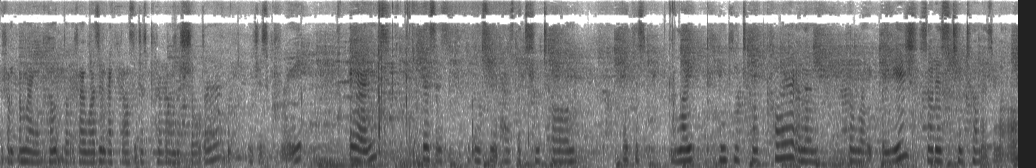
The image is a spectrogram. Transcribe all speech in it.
if I'm, I'm, wearing a coat, but if I wasn't, I could also just put it on the shoulder, which is great. And this is, you can see it has the two-tone, like this light pinky taupe color, and then the light beige. So it is two-tone as well.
